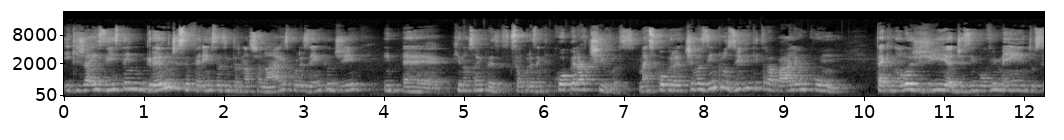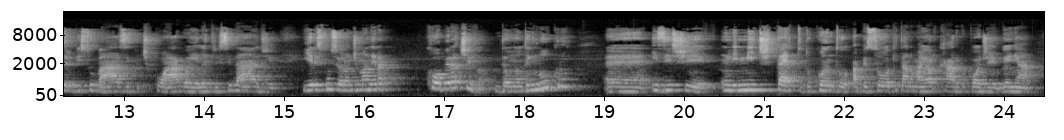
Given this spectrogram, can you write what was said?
e que já existem grandes referências internacionais, por exemplo, de é, que não são empresas, que são, por exemplo, cooperativas, mas cooperativas inclusive que trabalham com tecnologia, desenvolvimento, serviço básico, tipo água e eletricidade, e eles funcionam de maneira cooperativa. Então não tem lucro, é, existe um limite teto do quanto a pessoa que está no maior cargo pode ganhar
